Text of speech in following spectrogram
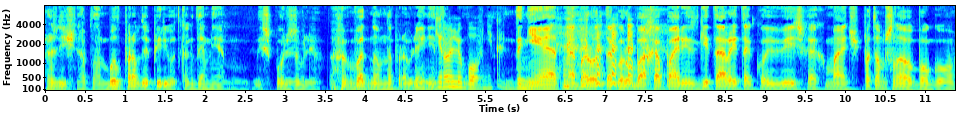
различного плана. Был, правда, период, когда меня использовали в одном направлении. Герой-любовник. Да нет, наоборот, такой рубаха парень с гитарой такой весь как матч. Потом, слава богу,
